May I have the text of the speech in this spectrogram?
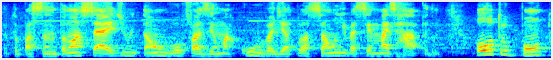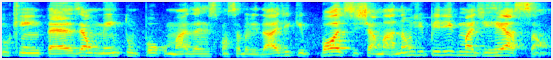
Eu estou passando por um assédio, então vou fazer uma curva de atuação onde vai ser mais rápido. Outro ponto que, em tese, aumenta um pouco mais a responsabilidade, que pode se chamar não de perigo, mas de reação.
